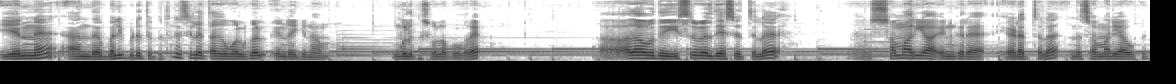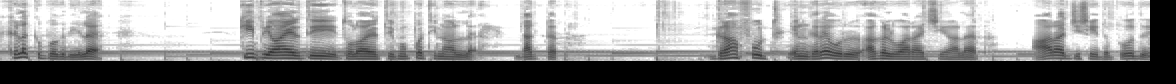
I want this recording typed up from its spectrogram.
என்ன? அந்த பலிபீடத்தை பற்றின சில தகவல்கள் இன்றைக்கு நாம் உங்களுக்கு சொல்ல போகிறேன். அதாவது இஸ்ரேல் தேசத்தில் சமாரியா என்கிற இடத்துல இந்த சமாரியாவுக்கு கிழக்கு பகுதியில் கிபி ஆயிரத்தி தொள்ளாயிரத்தி முப்பத்தி நாலில் டாக்டர் கிராஃபுட் என்கிற ஒரு அகழ்வாராய்ச்சியாளர் ஆராய்ச்சி செய்த போது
